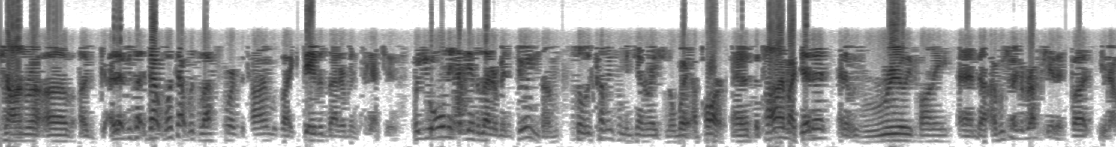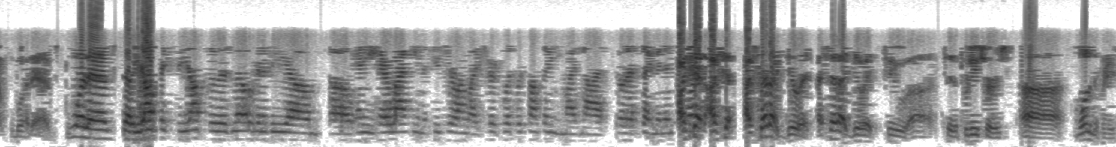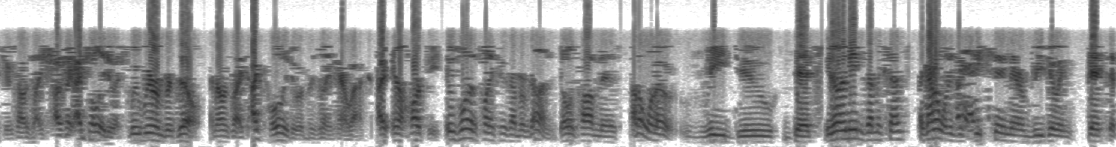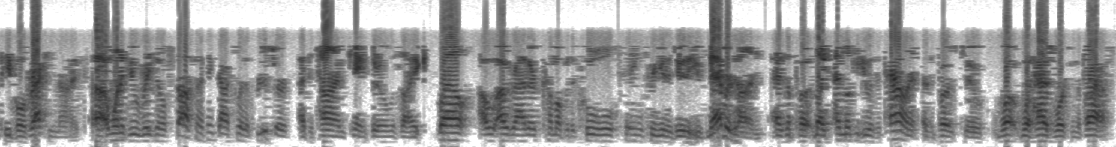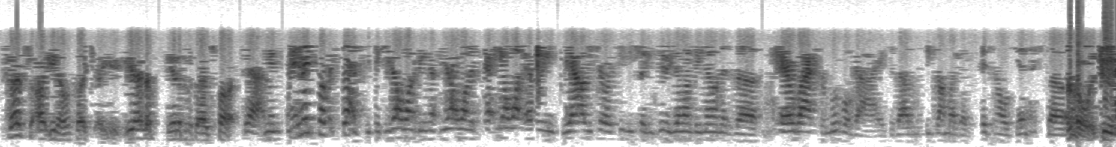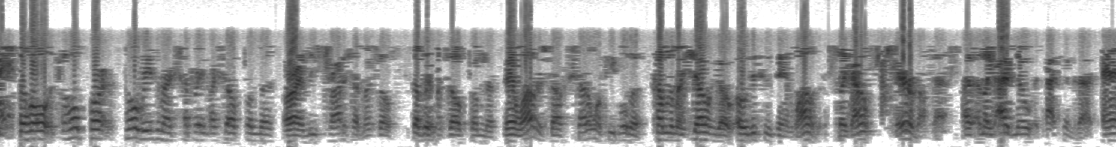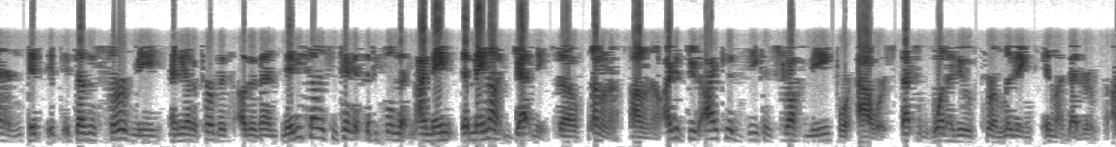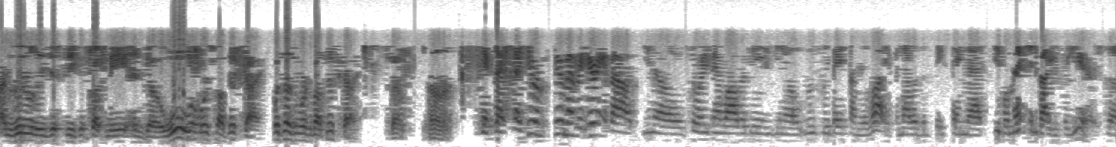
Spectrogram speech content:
genre of a that was that what that was left for at the time was like David Letterman sketches. But you only had David Letterman doing them, so it was coming from a generation away apart. And at the time I did it and it was really funny and uh, I wish I could replicate it, but you know, whatevs. Whatevs. So you don't think, you don't, so there's no going to be um, uh, any hair waxing in the future on like Trip Flip or something? You might not throw that segment in. I said, I said, I said I'd do it. I said I'd do it to uh, to the producers. Uh, one of the producers. I was like, I was like, I'd totally do it. We, we were in Brazil, and I was like, I'd totally do a Brazilian hair wax I, in a heartbeat. It was one of the funniest things I've ever done. The only problem is, I don't want to redo this. You know what I mean? Does that make sense? Like, I don't want to just Okay. be sitting there redoing bits that people have recognized. Uh, I want to do original stuff, and I think that's where the producer at the time came through and was like, "Well, I, I would rather come up with a cool thing for you to do that you've never done, as opposed like, and look at you as a talent, as opposed to what what has worked in the past." So that's uh, you know, it's like uh, you, you end up you end up in a bad spot. Yeah, I mean, it makes perfect sense because you don't want to be, you don't want to, you don't want every reality show or TV show you do, you don't want to be known as the hair wax removal guy because that would become like a pigeonhole gimmick. So. No, dude, the whole, the whole part, the whole reason I separate myself from the, or at least try to set myself, separate myself from the Van Wilder stuff. I don't want people to come to my show and go, "Oh, this is Van Wilder." Like I don't care about that. I, like I have no attachment to that, and it, it it doesn't serve me any other purpose other than maybe selling some tickets to people that I may that may not get me. So I don't know. I don't know. I could, dude. I could deconstruct me for hours. That's what I do for a living in my bedroom. I literally just deconstruct me and go, "Whoa, what works about this guy? What doesn't work about this guy?" Don't know. Uh, yeah, 'cause I, I do, do remember hearing about, you know, stories Van Wilder being, you know, loosely based on your life, and that was a big thing that people mentioned about you for years. So,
